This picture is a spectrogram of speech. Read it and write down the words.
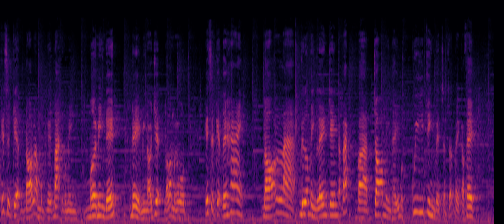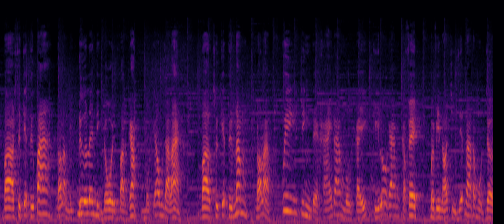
cái sự kiện đó là một người bạn của mình mời mình đến để mình nói chuyện. Đó là một cái sự kiện thứ hai, đó là đưa mình lên trên đắk lắc và cho mình thấy một quy trình về sản xuất về cà phê. Và sự kiện thứ ba, đó là mình đưa lên đỉnh đồi và gặp một cái ông già làng. Và sự kiện thứ năm, đó là quy trình để hái ra một cái kg cà phê. Bởi vì nó chỉ diễn ra trong một giờ.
